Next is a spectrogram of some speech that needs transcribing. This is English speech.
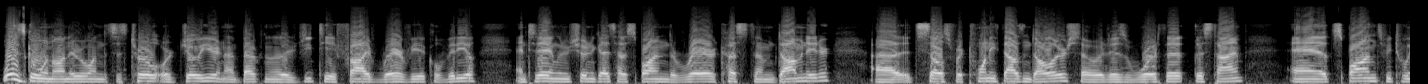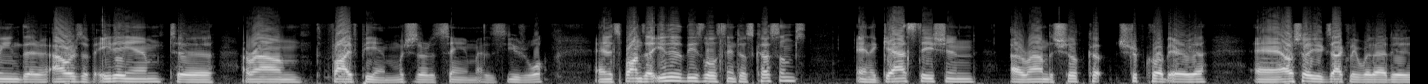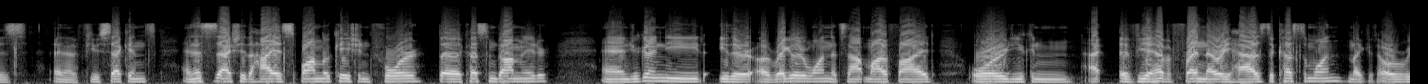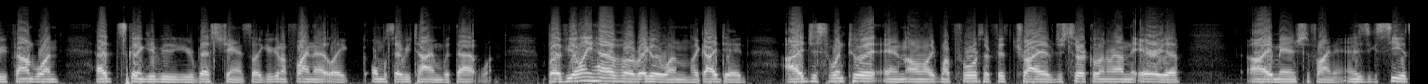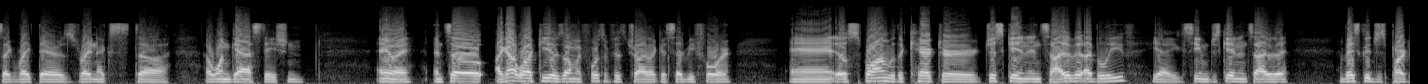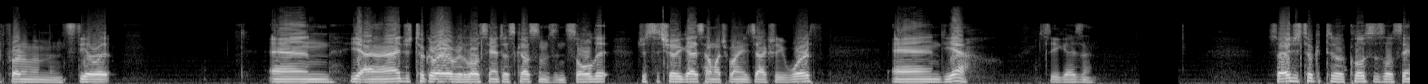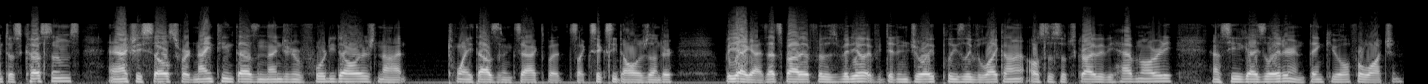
What is going on everyone, this is Turtle or Joe here and I'm back with another GTA 5 rare vehicle video and today I'm going to be showing you guys how to spawn the rare custom Dominator. Uh, it sells for $20,000 so it is worth it this time and it spawns between the hours of 8 a.m. to around 5 p.m. which are the same as usual and it spawns at either of these Los Santos Customs and a gas station around the strip club area and I'll show you exactly where that is in a few seconds. And this is actually the highest spawn location for the custom Dominator. And you're going to need either a regular one that's not modified, or you can, if you have a friend that already has the custom one, like, or we found one, that's going to give you your best chance. Like, you're going to find that, like, almost every time with that one. But if you only have a regular one, like I did, I just went to it, and on, like, my fourth or fifth try of just circling around the area, I managed to find it. And as you can see, it's like right there. It's right next uh, at one gas station. Anyway, and so I got lucky. It was on my fourth or fifth try, like I said before. And it'll spawn with a character just getting inside of it, I believe. Yeah, you can see him just getting inside of it. And basically just park in front of him and steal it. And yeah, and I just took it right over to Los Santos Customs and sold it just to show you guys how much money it's actually worth. And yeah, see you guys then. So I just took it to the closest Los Santos Customs and actually sells for $19,940, not 20000 exact, but it's like $60 under. But yeah guys, that's about it for this video. If you did enjoy, please leave a like on it. Also subscribe if you haven't already. And I'll see you guys later and thank you all for watching.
